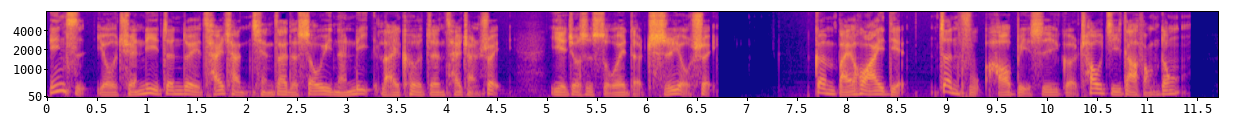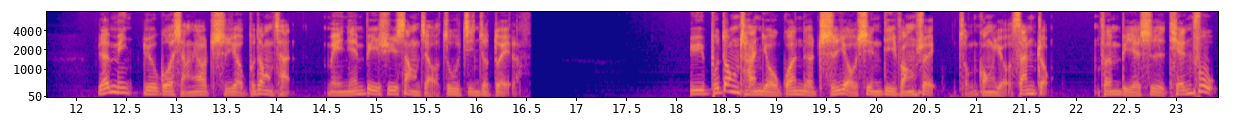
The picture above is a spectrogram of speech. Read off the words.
因此有权利针对财产潜在的收益能力来课征财产税，也就是所谓的持有税。更白话一点。政府好比是一个超级大房东，人民如果想要持有不动产，每年必须上缴租金就对了。与不动产有关的持有性地方税总共有三种，分别是田赋、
